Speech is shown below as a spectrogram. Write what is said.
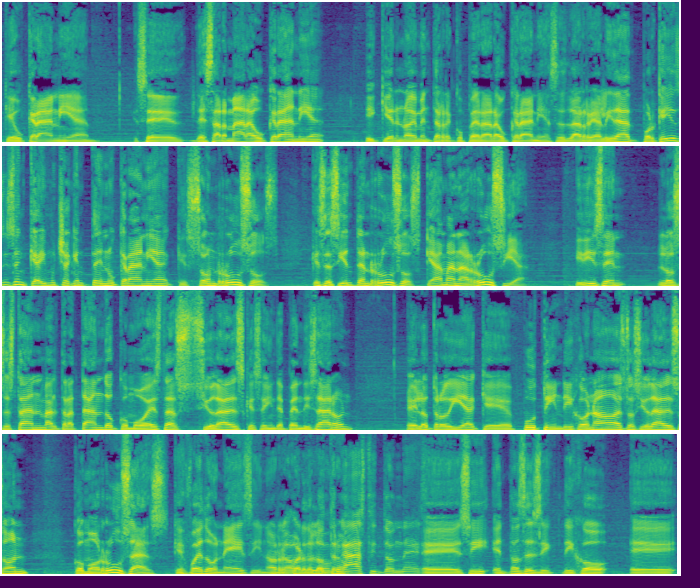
que Ucrania se desarmara a Ucrania y quieren obviamente recuperar a Ucrania. Esa es la realidad. Porque ellos dicen que hay mucha gente en Ucrania que son rusos, que se sienten rusos, que aman a Rusia. Y dicen, los están maltratando como estas ciudades que se independizaron. El otro día que Putin dijo, no, estas ciudades son como rusas, que fue Donetsk y no recuerdo el otro. Y Donetsk. Eh, sí, entonces di- dijo, eh,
